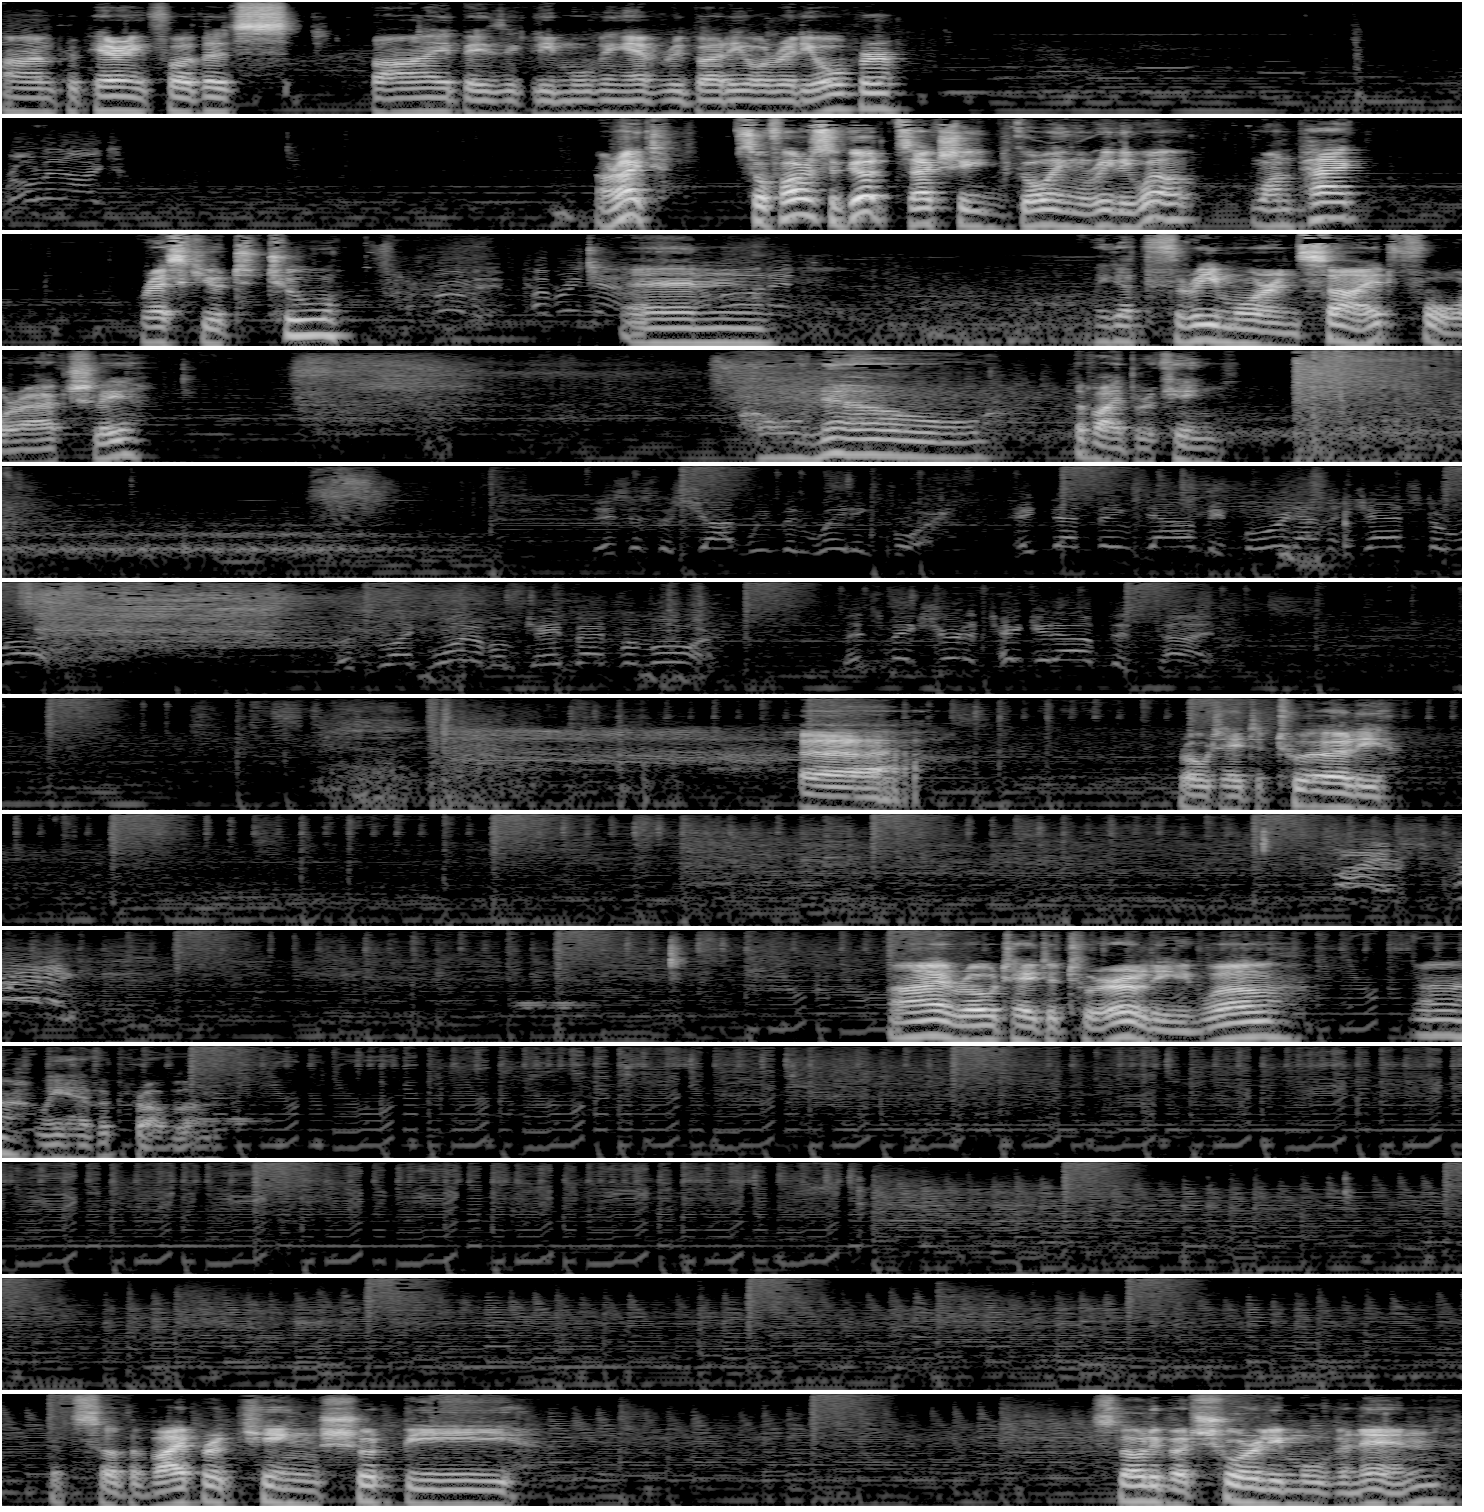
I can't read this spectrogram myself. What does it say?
I'm preparing for this by basically moving everybody already over. Alright, so far so good. It's actually going really well. One pack, rescued two, and we got three more inside. Four, actually. Oh no! The Viper King. Uh, rotated too early. I rotated too early. Well, uh, we have a problem. So the Viper King should be slowly but surely moving in.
